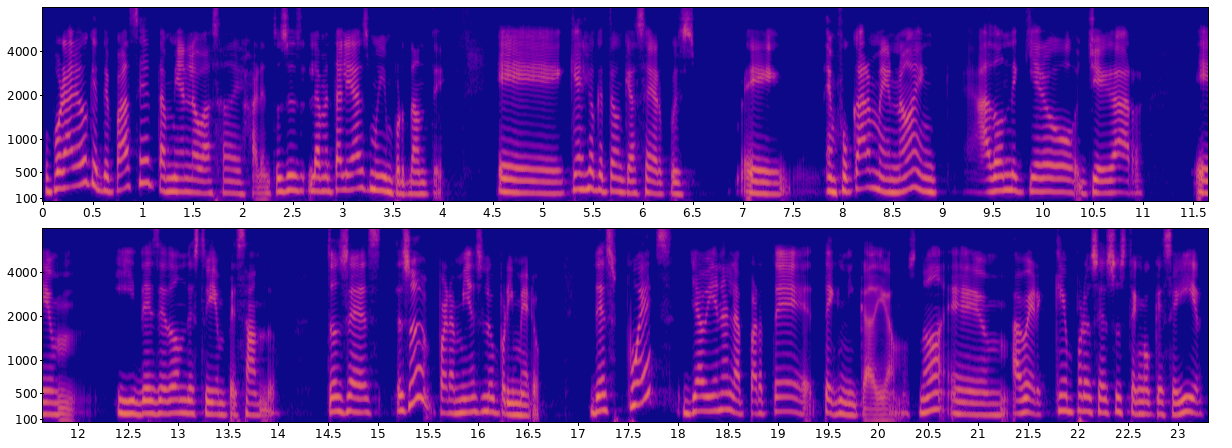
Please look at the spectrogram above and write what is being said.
O por algo que te pase, también lo vas a dejar. Entonces, la mentalidad es muy importante. Eh, ¿Qué es lo que tengo que hacer? Pues enfocarme, ¿no? En a dónde quiero llegar. Y desde dónde estoy empezando. Entonces, eso para mí es lo primero. Después ya viene la parte técnica, digamos, ¿no? Em, a ver, ¿qué procesos tengo que seguir?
